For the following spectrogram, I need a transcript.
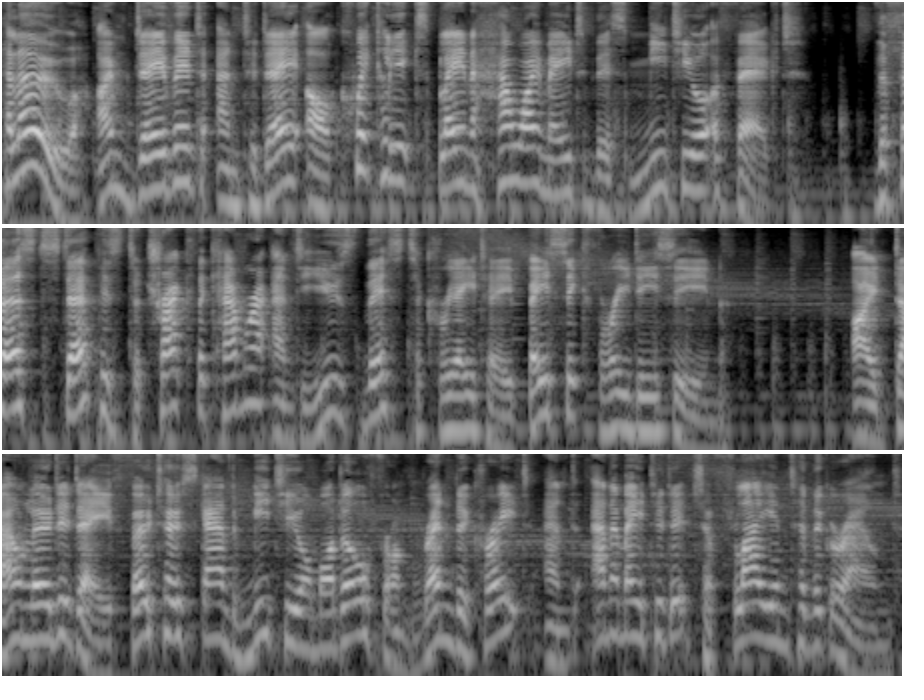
Hello, I'm David and today I'll quickly explain how I made this meteor effect. The first step is to track the camera and use this to create a basic 3D scene. I downloaded a photo-scanned meteor model from Render Crate and animated it to fly into the ground.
